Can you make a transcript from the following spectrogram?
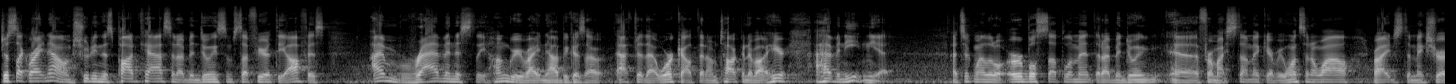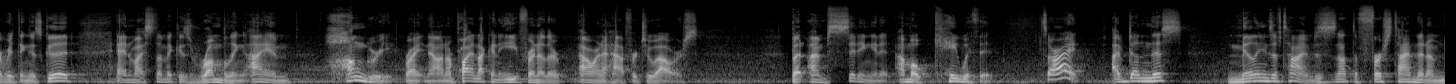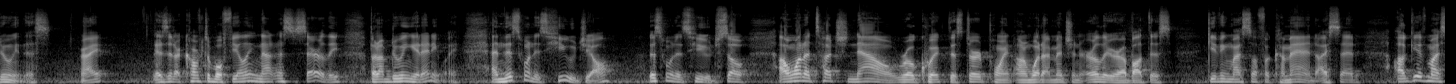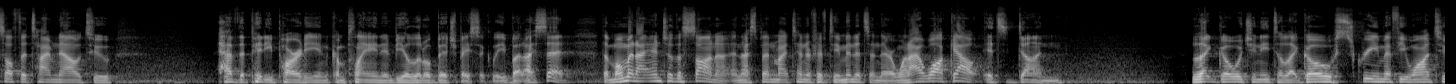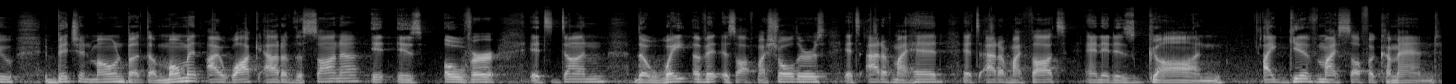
Just like right now, I'm shooting this podcast and I've been doing some stuff here at the office. I'm ravenously hungry right now because I, after that workout that I'm talking about here, I haven't eaten yet. I took my little herbal supplement that I've been doing uh, for my stomach every once in a while, right, just to make sure everything is good. And my stomach is rumbling. I am hungry right now, and I'm probably not going to eat for another hour and a half or two hours. But I'm sitting in it. I'm okay with it. It's all right. I've done this millions of times. This is not the first time that I'm doing this, right? Is it a comfortable feeling? Not necessarily, but I'm doing it anyway. And this one is huge, y'all. This one is huge. So I want to touch now, real quick, this third point on what I mentioned earlier about this giving myself a command. I said, I'll give myself the time now to have the pity party and complain and be a little bitch, basically. But I said, the moment I enter the sauna and I spend my 10 or 15 minutes in there, when I walk out, it's done. Let go what you need to let go, scream if you want to, bitch and moan. But the moment I walk out of the sauna, it is over. It's done. The weight of it is off my shoulders. It's out of my head. It's out of my thoughts, and it is gone. I give myself a command.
